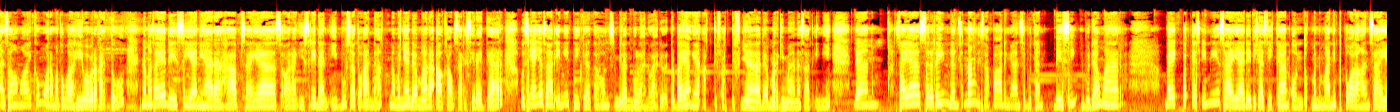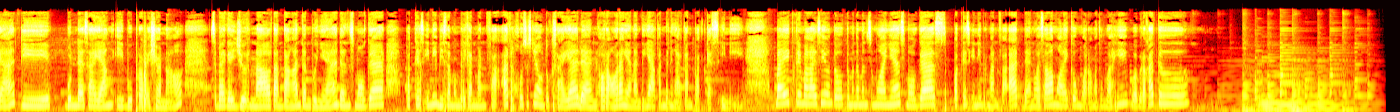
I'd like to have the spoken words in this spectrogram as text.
Assalamualaikum warahmatullahi wabarakatuh. Nama saya Desiani Harahap Saya seorang istri dan ibu satu anak. Namanya Damara Al-Kausar Siregar. Usianya saat ini 3 tahun 9 bulan. Waduh terbayang ya aktif-aktifnya Damar gimana saat ini. Dan saya sering dan senang disapa dengan sebutan Desi Ibu Damar. Baik, podcast ini saya dedikasikan untuk menemani petualangan saya di Bunda Sayang Ibu Profesional sebagai jurnal tantangan tentunya dan semoga podcast ini bisa memberikan manfaat khususnya untuk saya dan orang-orang yang nantinya akan mendengarkan podcast ini. Baik, terima kasih untuk teman-teman semuanya. Semoga podcast ini bermanfaat dan wassalamualaikum warahmatullahi wabarakatuh.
